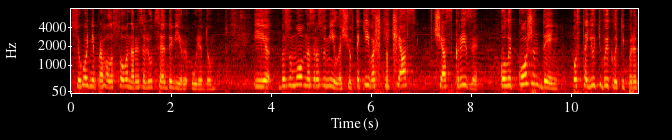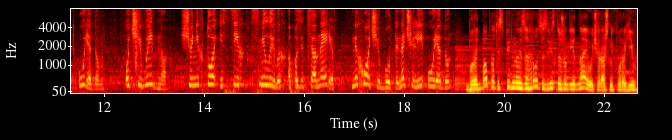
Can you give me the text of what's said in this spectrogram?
сьогодні проголосована резолюція довіри уряду. І безумовно зрозуміло, що в такий важкий час, в час кризи, коли кожен день постають виклики перед урядом, очевидно, що ніхто із цих сміливих опозиціонерів не хоче бути на чолі уряду, Боротьба проти спільної загрози, звісно ж, об'єднає вчорашніх ворогів.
